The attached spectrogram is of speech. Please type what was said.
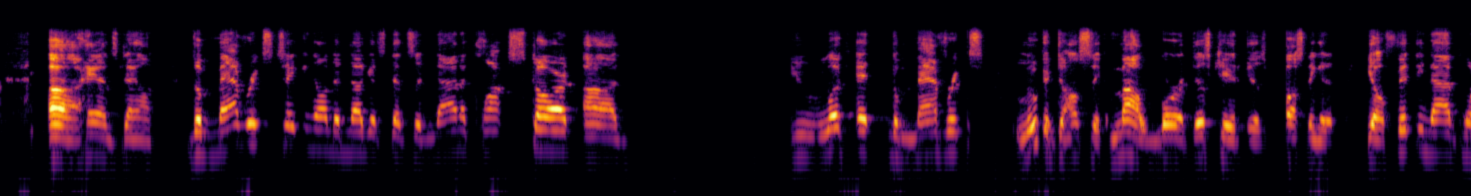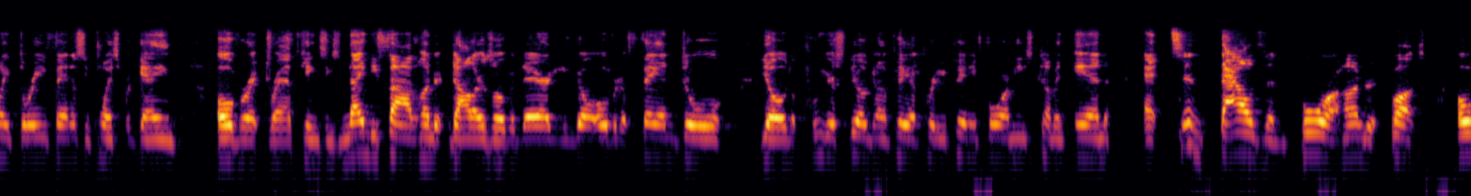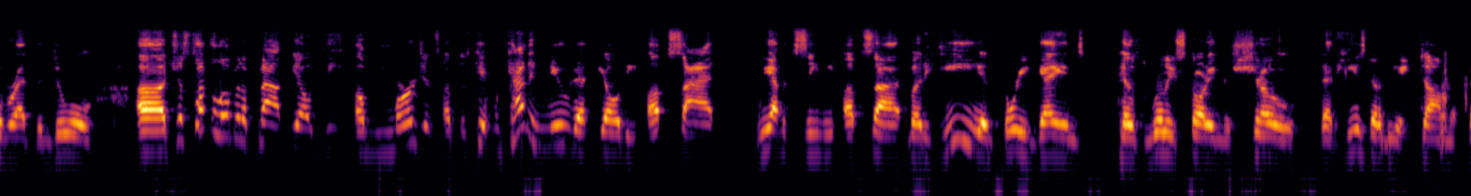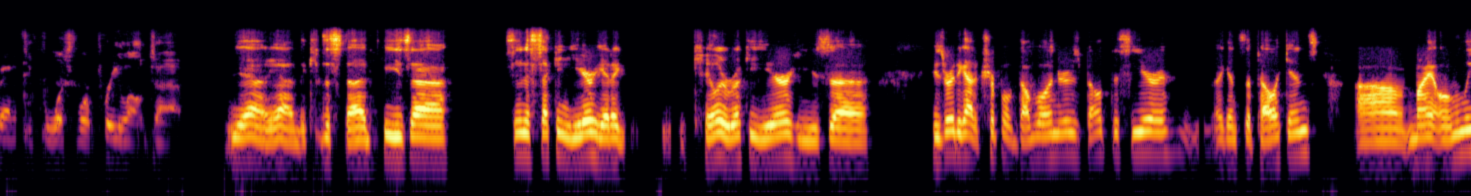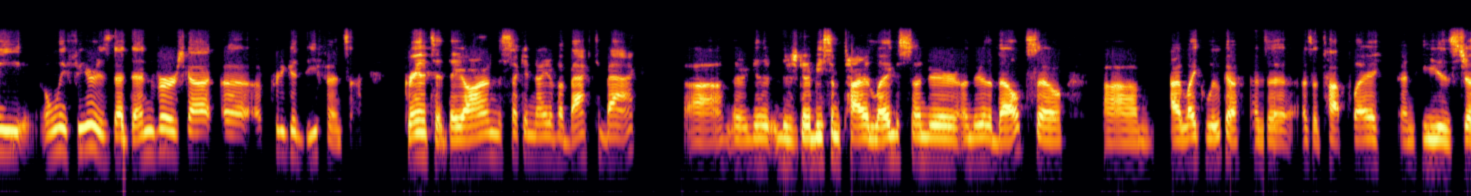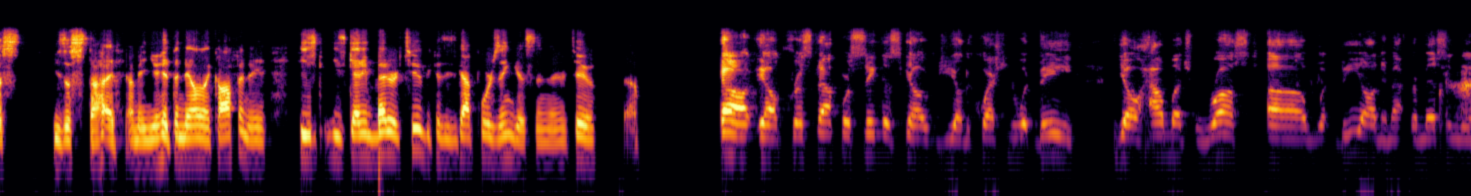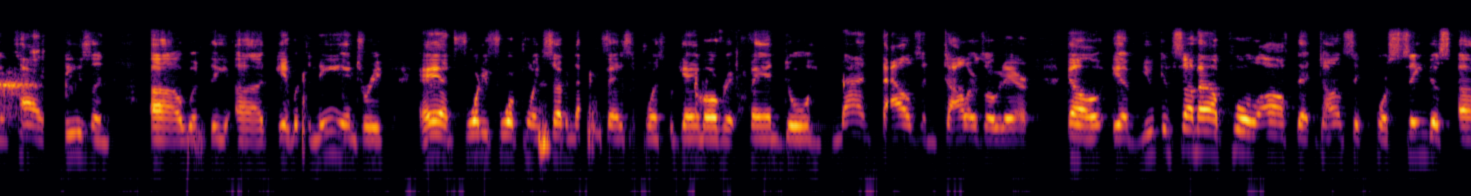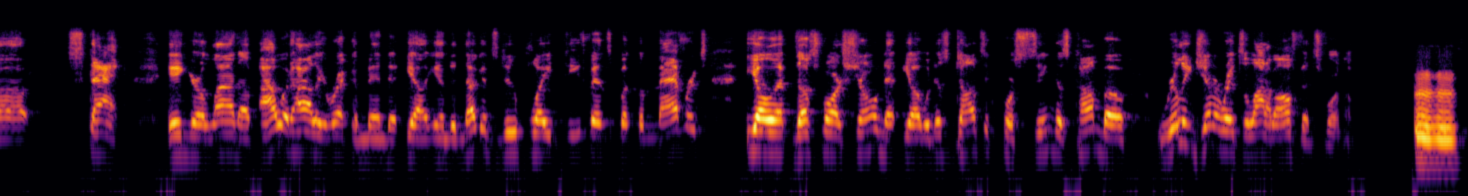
uh, hands down. The Mavericks taking on the Nuggets. That's a nine o'clock start. Uh, you look at the Mavericks. Luka Doncic, my word, this kid is busting it. You know, 59.3 fantasy points per game over at DraftKings. He's $9,500 over there. You go over to FanDuel yo, the, you're still going to pay a pretty penny for him. He's coming in at ten thousand four hundred bucks over at the duel. Uh, just talk a little bit about you know the emergence of this kid. We kind of knew that you know the upside. We haven't seen the upside, but he in three games has really starting to show that he's going to be a dominant fantasy force for a pretty long time. Yeah, yeah, the kid's a stud. He's uh, he's in his second year. He had a killer rookie year. He's uh, he's already got a triple double under his belt this year against the Pelicans. Uh, my only only fear is that Denver's got a, a pretty good defense. Granted, they are on the second night of a back to back. There's going to be some tired legs under under the belt, so um, I like Luka as a as a top play, and he is just he's a stud. I mean, you hit the nail in the coffin. And he's he's getting better too because he's got Porzingis in there too. So. Uh, you know, Kristaps Porzingis, you know, you know, the question would be, you know, how much rust uh, would be on him after missing the entire season uh, with the uh, with the knee injury and 44.79 fantasy points per game over at FanDuel. He's nine thousand dollars over there. You know, if you can somehow pull off that Doncic Porzingis uh, stack, in your lineup, I would highly recommend it. Yeah, and the Nuggets do play defense, but the Mavericks, you know, have thus far shown that you know with this Doncic Porzingis combo really generates a lot of offense for them.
